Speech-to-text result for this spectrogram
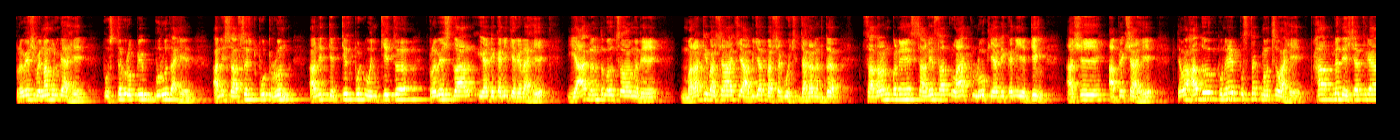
प्रवेश विनामूल्य आहे. पुस्तकरूपी बुरुज आहेत. आणि सहासष्ट फूट रुंद आणि तेहतीस फूट उंचीचं प्रवेशद्वार या ठिकाणी केलेलं आहे. या ग्रंथ महोत्सवामध्ये मराठी भाषा ही अभिजात भाषा घोषित झाल्यानंतर साधारणपणे साडेसात लाख लोक या ठिकाणी येतील अशी अपेक्षा आहे. तेव्हा हा जो पुणे पुस्तक महोत्सव आहे हा आपल्या देशातल्या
